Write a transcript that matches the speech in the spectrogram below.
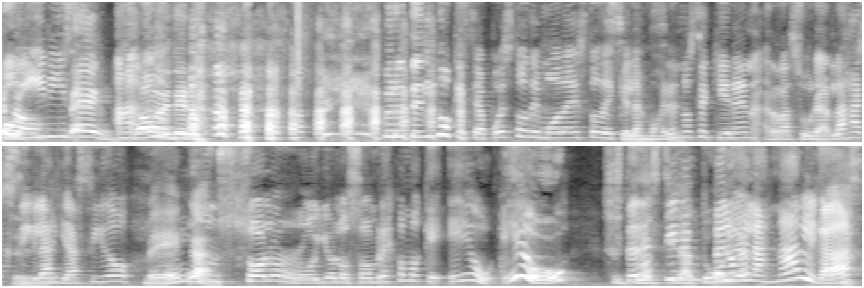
no. arcoíris. Ven. a- No, mentira. pero te digo que se ha puesto de moda esto de que Sí, las mujeres sí. no se quieren rasurar las axilas Sí. y ha sido Venga. un solo rollo. Los hombres como que, eo, eo. Si ¿Y tú- ustedes tienen pelos en las nalgas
